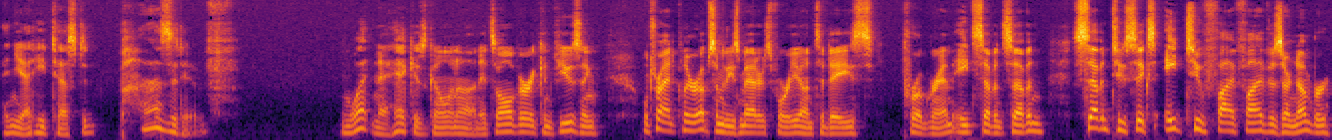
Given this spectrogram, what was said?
And yet he tested positive. What in the heck is going on? It's all very confusing. We'll try and clear up some of these matters for you on today's program. 877 726 8255 is our number.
